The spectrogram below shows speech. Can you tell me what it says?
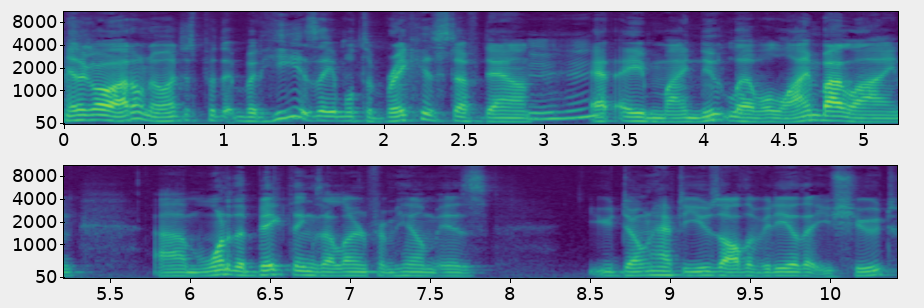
And they go, oh, I don't know. I just put that. But he is able to break his stuff down Mm-hmm. at a minute level, line by line. Um, one of the big things I learned from him is you don't have to use all the video that you shoot.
